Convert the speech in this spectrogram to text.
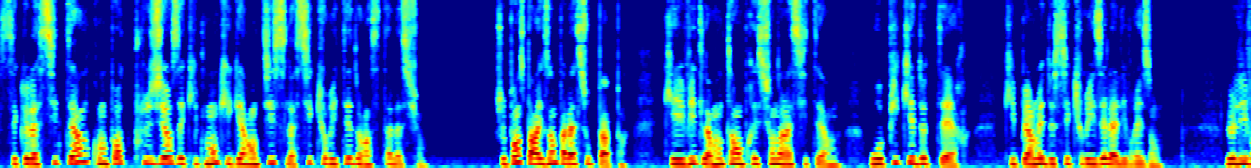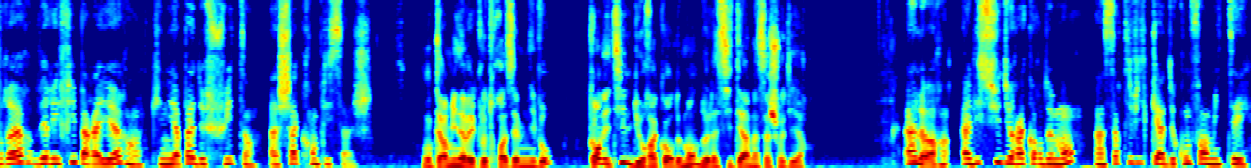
c'est que la citerne comporte plusieurs équipements qui garantissent la sécurité de l'installation. Je pense par exemple à la soupape, qui évite la montée en pression dans la citerne, ou au piquet de terre, qui permet de sécuriser la livraison. Le livreur vérifie par ailleurs qu'il n'y a pas de fuite à chaque remplissage. On termine avec le troisième niveau. Qu'en est-il du raccordement de la citerne à sa chaudière? Alors, à l'issue du raccordement, un certificat de conformité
